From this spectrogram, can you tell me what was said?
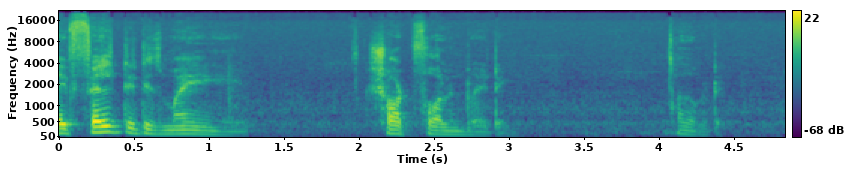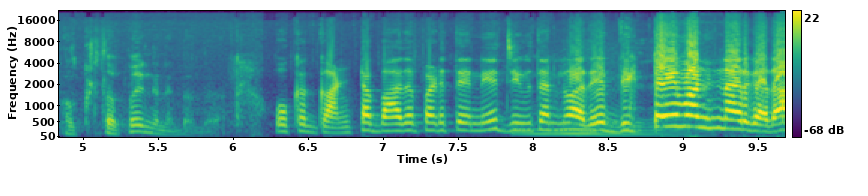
I felt it is my shortfall in writing అదొకటి. ఒకటి తప్ప ఇంకా నేను పెద్ద ఒక గంట బాధపడితేనే జీవితంలో అదే బిగ్ టైం అంటున్నారు కదా.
